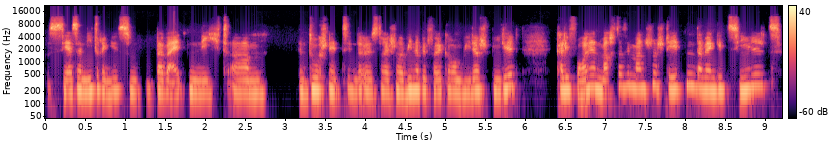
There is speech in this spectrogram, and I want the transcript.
sehr, sehr niedrig ist und bei weitem nicht ähm, den Durchschnitt in der österreichischen oder Wiener Bevölkerung widerspiegelt. Kalifornien macht das in manchen Städten. Da werden gezielt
